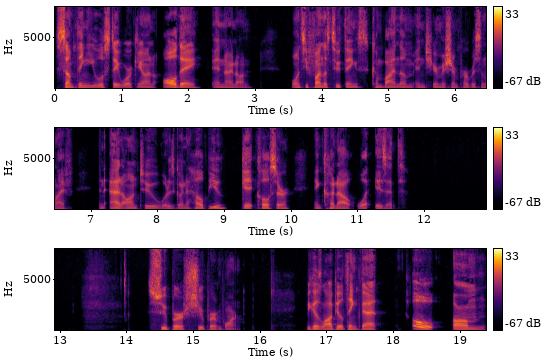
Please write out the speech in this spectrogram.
something you will stay working on all day and night on. Once you find those two things, combine them into your mission and purpose in life and add on to what is going to help you get closer and cut out what isn't. Super, super important. Because a lot of people think that, oh, um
